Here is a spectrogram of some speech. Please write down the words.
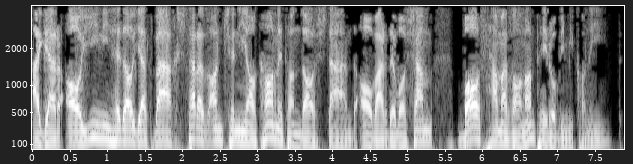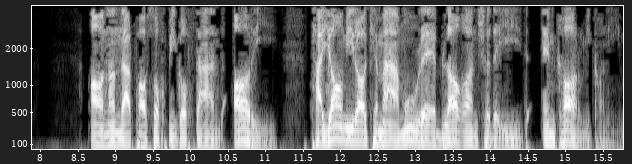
اگر آیینی هدایت بخشتر از آنچه نیاکانتان داشتند آورده باشم باز هم از آنان پیروی می‌کنید؟ آنان در پاسخ می‌گفتند آری پیامی را که معمور ابلاغ آن شده اید انکار می‌کنیم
